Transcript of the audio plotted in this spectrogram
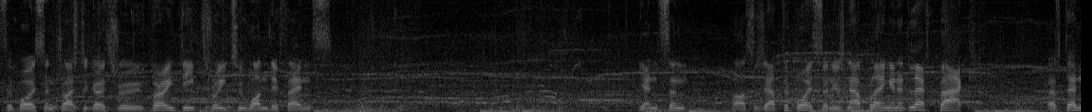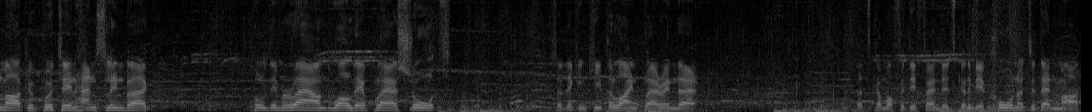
Lasse Boesen tries to go through. Very deep 3-2-1 defense. Jensen passes out to Boesen, who's now playing in at left back. As Denmark have put in Hans Lindberg, pulled him around while their player short, so they can keep the line player in there. That's come off a defender. It's going to be a corner to Denmark.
